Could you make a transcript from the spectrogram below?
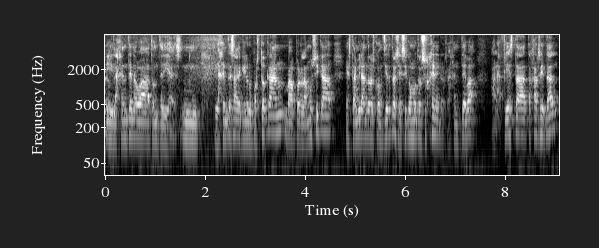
y la gente no va a tonterías. Mm, La gente sabe qué grupos tocan, va por la música, está mirando los conciertos y así como otros géneros. La gente va a la fiesta a atajarse y tal.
